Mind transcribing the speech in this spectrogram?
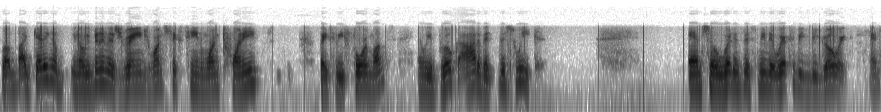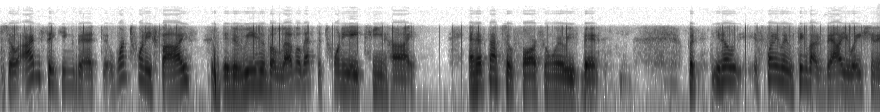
Well, by getting a, you know, we've been in this range 116, 120, basically four months, and we broke out of it this week. And so, what does this mean? That where could we be going? And so, I'm thinking that 125 is a reasonable level. That's the 2018 high, and that's not so far from where we've been. But you know, it's funny when we think about valuation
